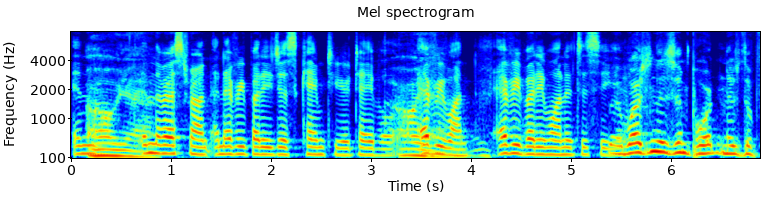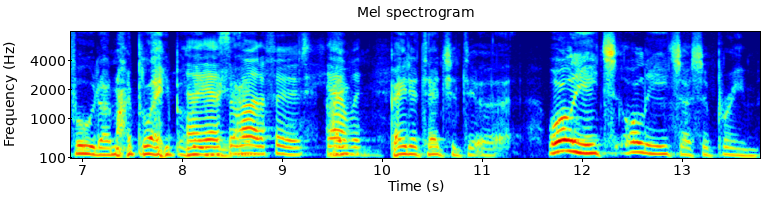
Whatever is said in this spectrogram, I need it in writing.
in Oh, yeah. in the restaurant, and everybody just came to your table. Oh, yeah. Everyone, everybody wanted to see you. It wasn't as important as the food on my plate. Believe Oh, yes, me. a I- lot of food. Yeah, I we, paid attention to uh, all the eats. All the eats are supreme.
